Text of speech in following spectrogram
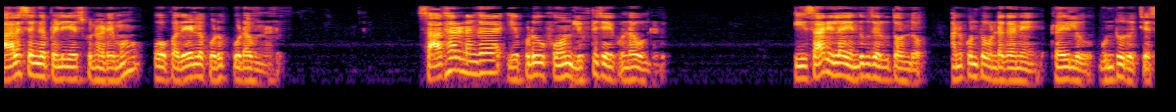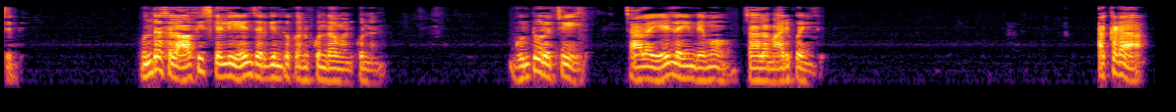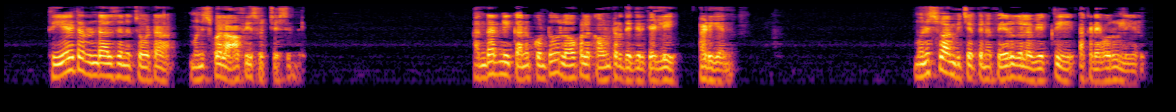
ఆలస్యంగా పెళ్ళి చేసుకున్నాడేమో ఓ పదేళ్ళ కొడుకు కూడా ఉన్నాడు. సాధారణంగా ఎప్పుడూ ఫోన్ లిఫ్ట్ చేయకుండా ఉండడు. ఈసారి ఇలా ఎందుకు జరుగుతోందో అనుకుంటూ ఉండగానే రైలు గుంటూరు వచ్చేసింది. ముందు అసలు ఆఫీస్కి వెళ్ళి ఏం జరిగిందో కనుక్కుందాం అనుకున్నాను. గుంటూరు వచ్చి చాలా ఏళ్ళు అయిందేమో చాలా మారిపోయింది. అక్కడ థియేటర్ ఉండాల్సిన చోట మున్సిపల్ ఆఫీస్ వచ్చేసింది. అందరినీ కనుక్కుంటూ లోపల కౌంటర్ దగ్గరికి వెళ్ళి అడిగాను. మునిస్వామి చెప్పిన పేరు గల వ్యక్తి అక్కడ ఎవరూ లేరు.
